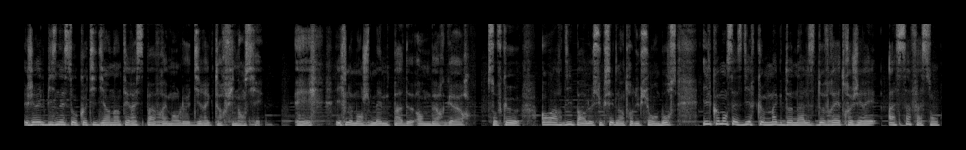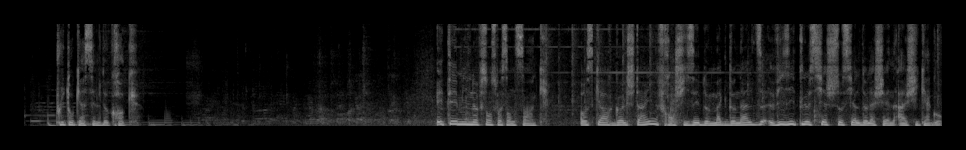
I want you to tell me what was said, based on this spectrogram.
Gérer le business au quotidien n'intéresse pas vraiment le directeur financier. Et il ne mange même pas de hamburger. Sauf que, enhardi par le succès de l'introduction en bourse, il commence à se dire que McDonald's devrait être géré à sa façon plutôt qu'à celle de Kroc. Été 1965. Oscar Goldstein, franchisé de McDonald's, visite le siège social de la chaîne à Chicago.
